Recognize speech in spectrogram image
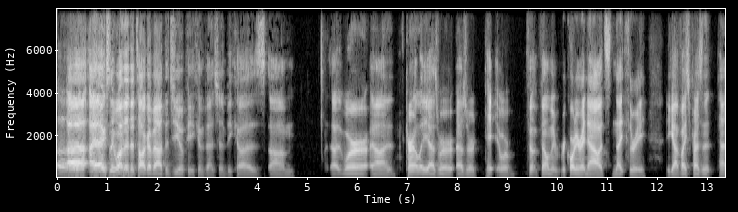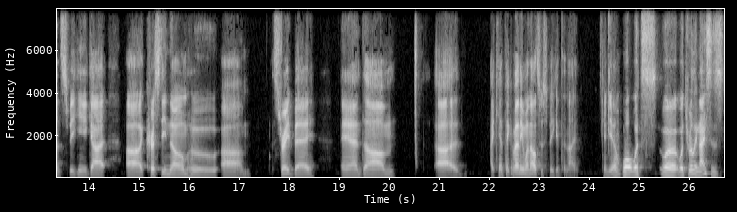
uh, I actually wanted to talk about the GOP convention because um, uh, we're uh, currently as we're as we're ta- or filming recording right now, it's night three, You got Vice President Pence speaking. You got uh, Kristi Noem, who um, straight Bay, and um, uh, I can't think of anyone else who's speaking tonight. Can you? Well, what's uh, what's really nice is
